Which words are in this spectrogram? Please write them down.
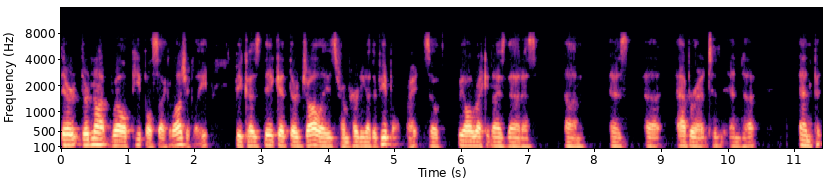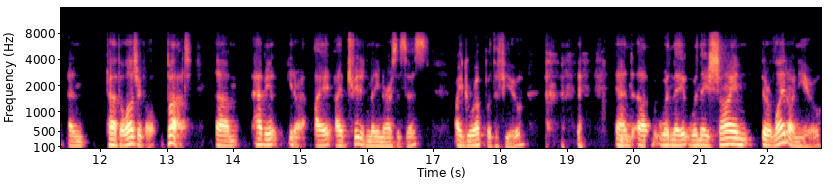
they're they're not well people psychologically because they get their jollies from hurting other people, right? So we all recognize that as um, as uh, aberrant and and uh, and and pathological. But um, having you know, I I've treated many narcissists. I grew up with a few, and uh, when they when they shine their light on you,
